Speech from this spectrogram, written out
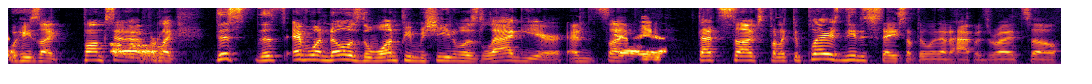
where he's like Punk said oh. after like this this everyone knows the one P machine was laggier and it's like yeah, yeah. That sucks but like the players need to say something when that happens right? So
